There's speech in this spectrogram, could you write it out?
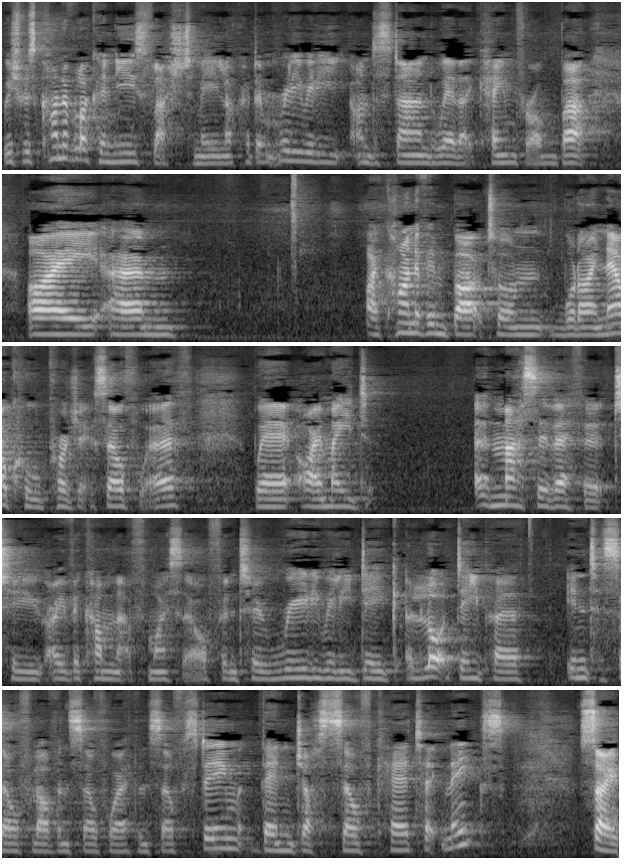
which was kind of like a newsflash to me. Like I didn't really, really understand where that came from. But I, um, I kind of embarked on what I now call Project Self Worth, where I made a massive effort to overcome that for myself and to really, really dig a lot deeper into self love and self worth and self esteem than just self care techniques. So,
